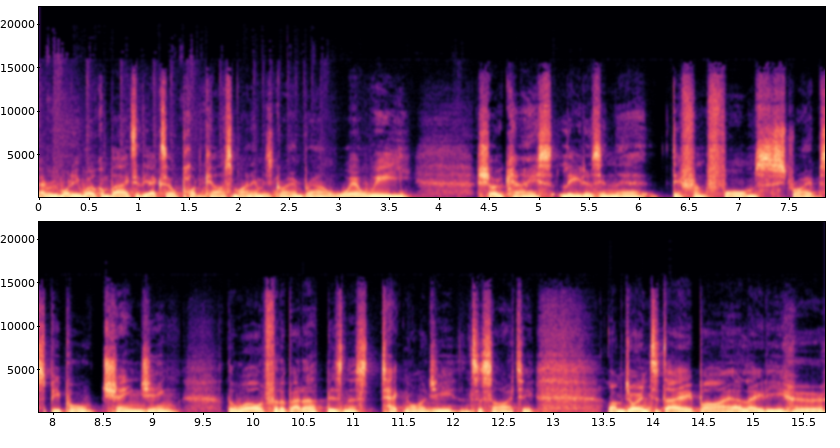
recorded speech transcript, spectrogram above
Everybody, welcome back to the Excel podcast. My name is Graham Brown, where we showcase leaders in their different forms, stripes, people changing the world for the better, business, technology, and society. I'm joined today by a lady who,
